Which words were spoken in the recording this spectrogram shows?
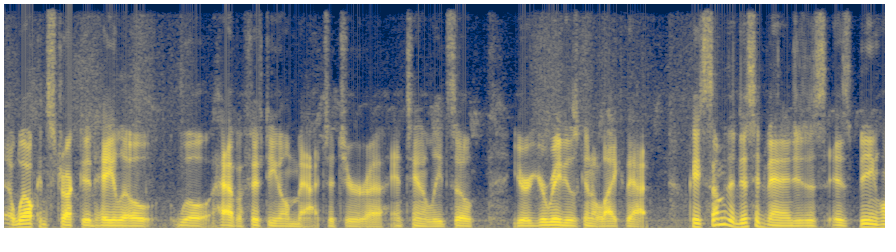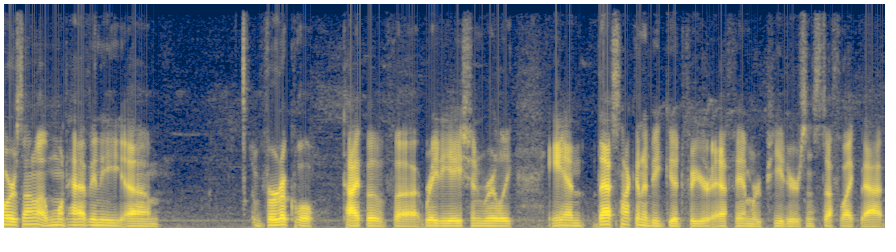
A well-constructed halo will have a 50 ohm match at your uh, antenna lead, so your your radio is going to like that. Okay, some of the disadvantages is, being horizontal. It won't have any um, vertical type of uh, radiation really, and that's not going to be good for your FM repeaters and stuff like that.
